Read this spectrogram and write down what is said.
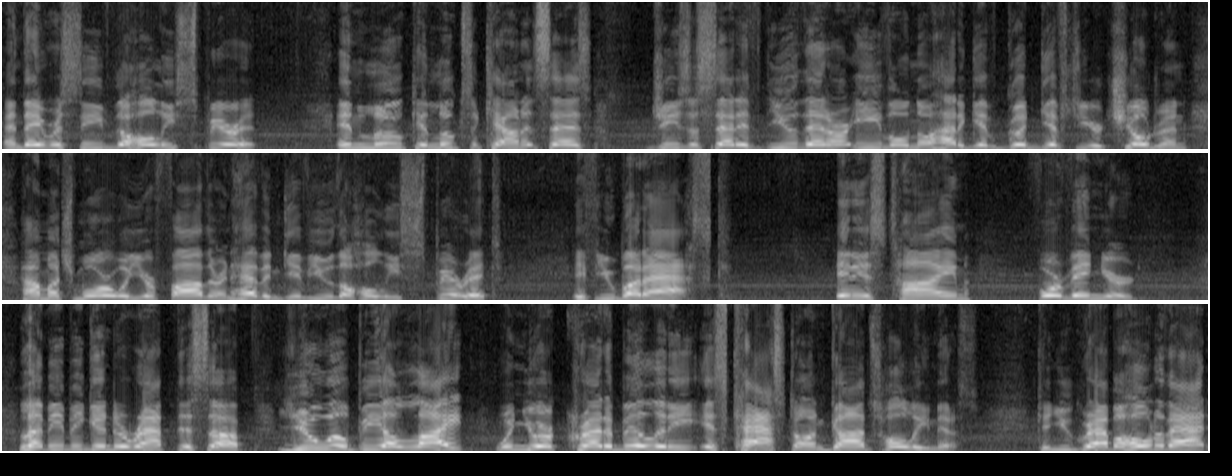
and they received the Holy Spirit. In Luke, in Luke's account, it says, Jesus said, If you that are evil know how to give good gifts to your children, how much more will your Father in heaven give you the Holy Spirit if you but ask? It is time for vineyard. Let me begin to wrap this up. You will be a light when your credibility is cast on God's holiness. Can you grab a hold of that?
